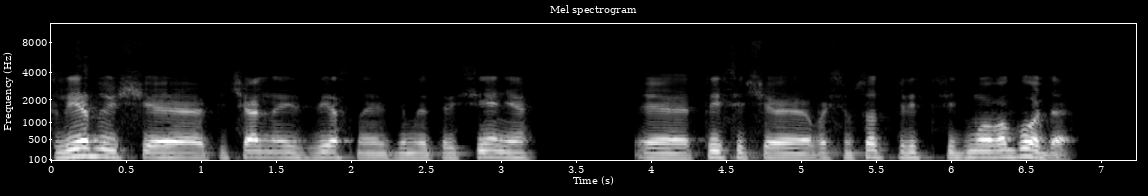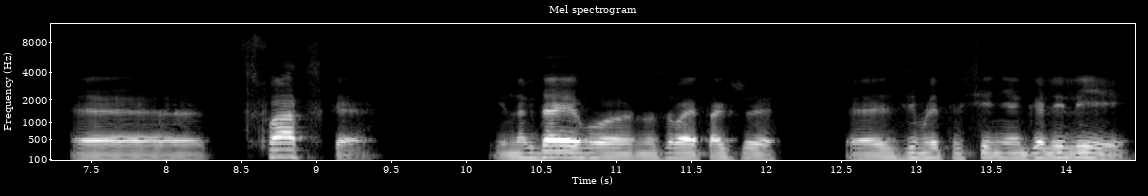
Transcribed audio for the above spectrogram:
следующее печально известное землетрясение 1837 э, года, Цфатское, иногда его называют также землетрясение Галилеи.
